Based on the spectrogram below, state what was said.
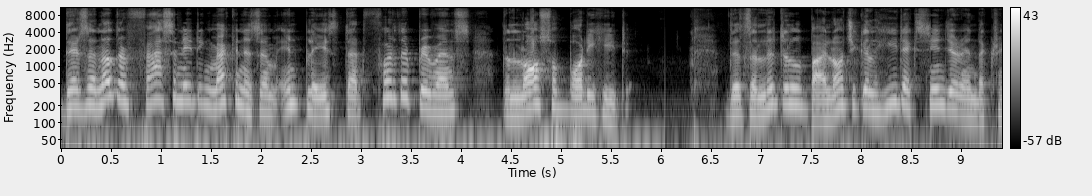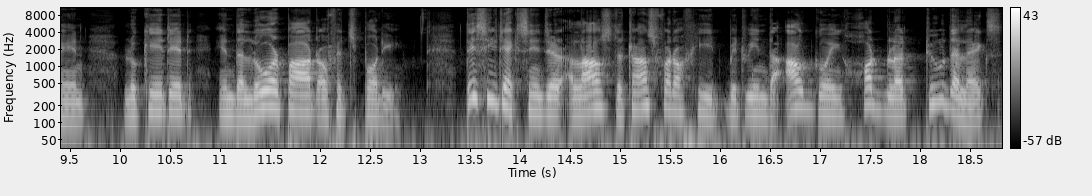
there's another fascinating mechanism in place that further prevents the loss of body heat there's a little biological heat exchanger in the crane located in the lower part of its body. This heat exchanger allows the transfer of heat between the outgoing hot blood to the legs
